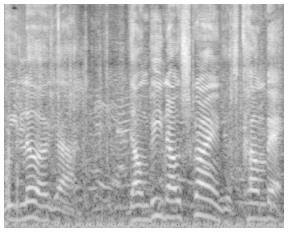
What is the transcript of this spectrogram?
We love y'all. Don't be no strangers. Come back.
